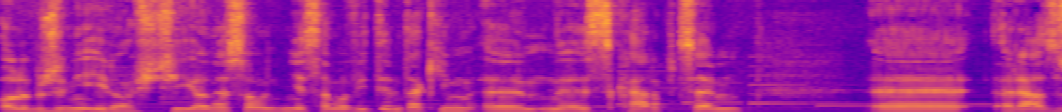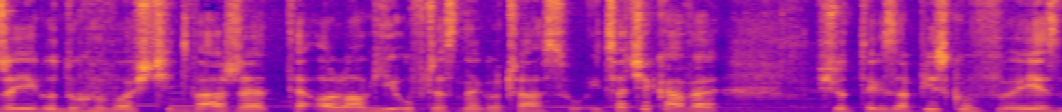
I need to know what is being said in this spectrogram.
olbrzymie ilości i one są niesamowitym takim e, skarbcem e, raz, że jego duchowości, dwa, że teologii ówczesnego czasu. I co ciekawe, wśród tych zapisków jest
